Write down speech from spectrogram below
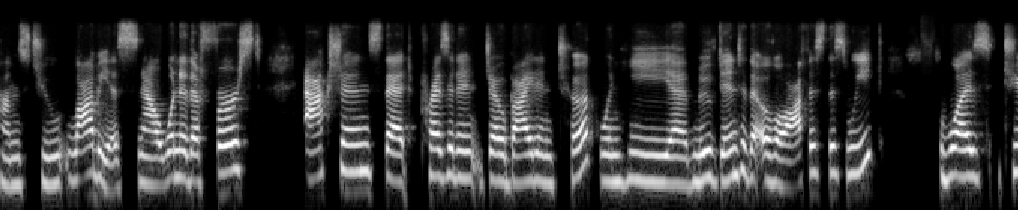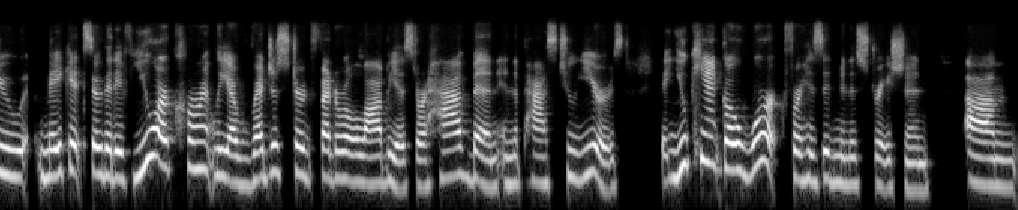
comes to lobbyists. Now, one of the first actions that President Joe Biden took when he uh, moved into the Oval Office this week was to make it so that if you are currently a registered federal lobbyist or have been in the past two years, that you can't go work for his administration, um,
